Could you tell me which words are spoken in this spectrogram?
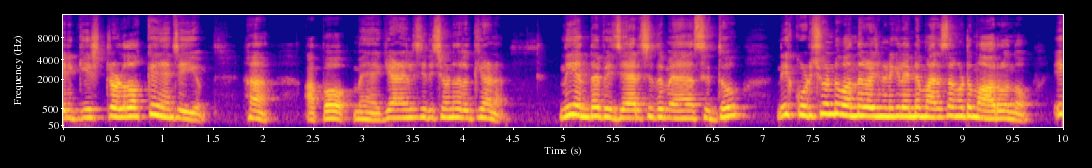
എനിക്ക് ഇഷ്ടമുള്ളതൊക്കെ ഞാൻ ചെയ്യും. ഹാ അപ്പോൾ മേഘയാണെങ്കിൽ ചിരിച്ചുകൊണ്ട് നിൽക്കുകയാണ്. നീ എന്താ വിചാരിച്ചത് സിദ്ധു? നീ കുടിച്ചുകൊണ്ട് വന്നു കഴിഞ്ഞിട്ടുണ്ടെങ്കിൽ എന്റെ മനസ്സങ്ങോട്ട് മാറുമെന്നോ? ഈ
